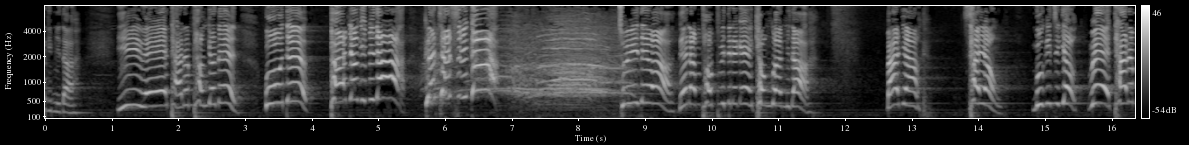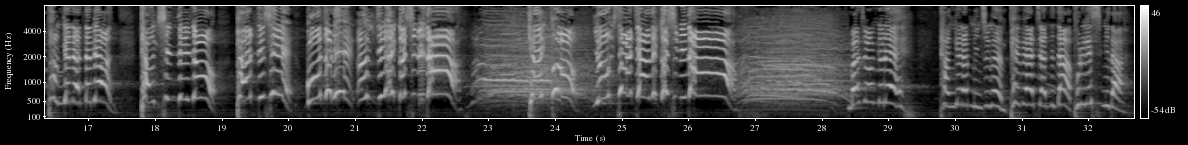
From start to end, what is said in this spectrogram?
반역입니다. 이외에 다른 편견은 모두 반역입니다. 그렇지 않습니까? 조인혜와 내란 버피들에게 경고합니다. 만약 사형, 무기징역 외 다른 판결이 한다면 당신들도 반드시 모조리 민족은 패배하지 않는다. 부르겠습니다.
